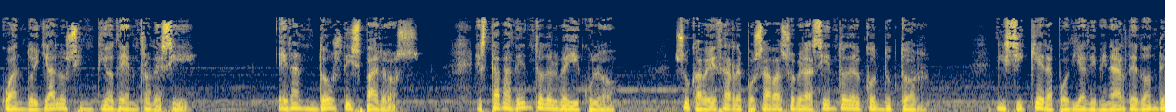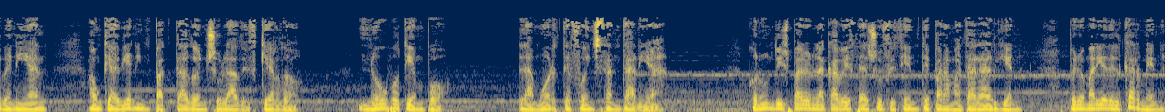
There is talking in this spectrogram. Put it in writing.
cuando ya lo sintió dentro de sí. Eran dos disparos. Estaba dentro del vehículo. Su cabeza reposaba sobre el asiento del conductor. Ni siquiera podía adivinar de dónde venían, aunque habían impactado en su lado izquierdo. No hubo tiempo. La muerte fue instantánea. Con un disparo en la cabeza es suficiente para matar a alguien, pero María del Carmen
